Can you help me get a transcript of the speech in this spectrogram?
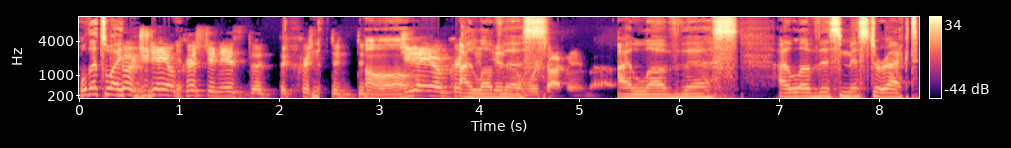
Well, that's why. No, Judeo-Christian is the the, Christ, the, Oh, Judeo-Christian I love is this. what we're talking about. I love this. I love this misdirect.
